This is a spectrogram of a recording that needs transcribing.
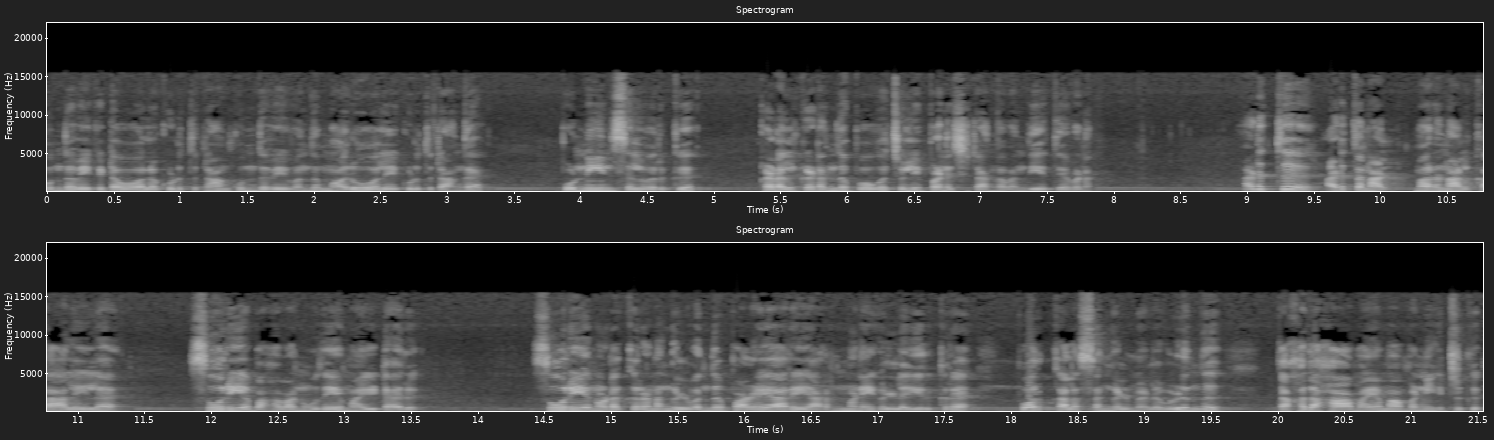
குந்தவை கிட்ட ஓலை கொடுத்துட்டான். குந்தவை வந்து மறு ஓலையை கொடுத்துட்டாங்க. பொன்னியின் செல்வருக்கு கடல் கடந்து போக சொல்லி பணிச்சிட்டாங்க வந்தியத்தேவனை. அடுத்து அடுத்த நாள் மறுநாள் காலையில் சூரிய பகவான் உதயமாயிட்டாரு. சூரியனோட கிரணங்கள் வந்து பழையாறை அரண்மனைகளில் இருக்கிற போர்க்கலசங்கள் மேலே விழுந்து தகதகா மயமாக பண்ணிக்கிட்டு இருக்கு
